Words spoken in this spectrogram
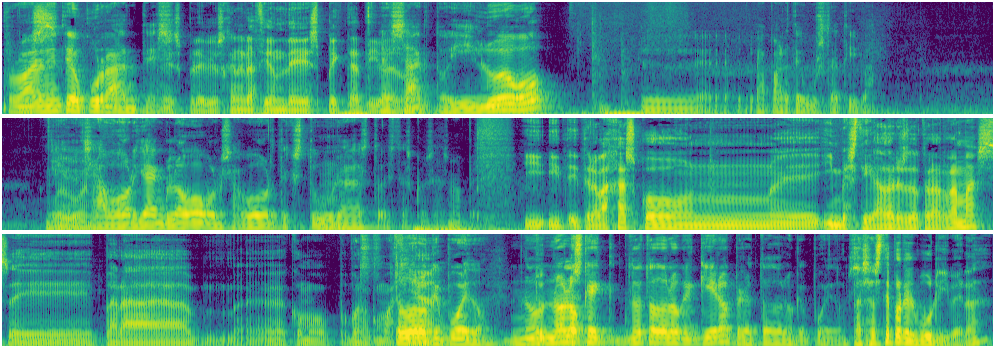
probablemente ocurra antes. Es previo, es generación de expectativas. Exacto. Y luego la parte gustativa. Y el sabor ya englobo, bueno, sabor, texturas, todas estas cosas, ¿no? ¿Y, trabajas con eh, investigadores de otras ramas eh, para, eh, como, bueno, como Todo lo que puedo. No, no, lo que, no todo lo que quiero, pero todo lo que puedo. Pasaste por el bully, ¿verdad?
